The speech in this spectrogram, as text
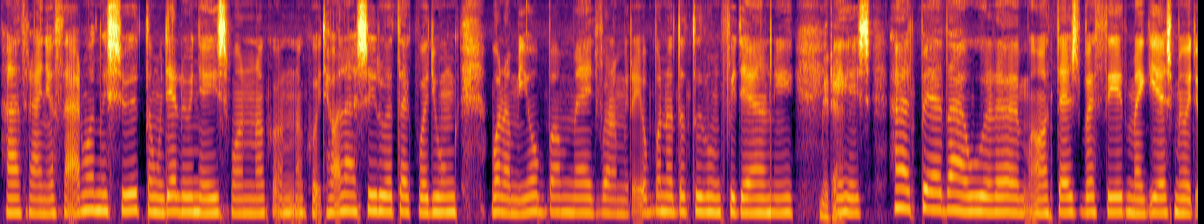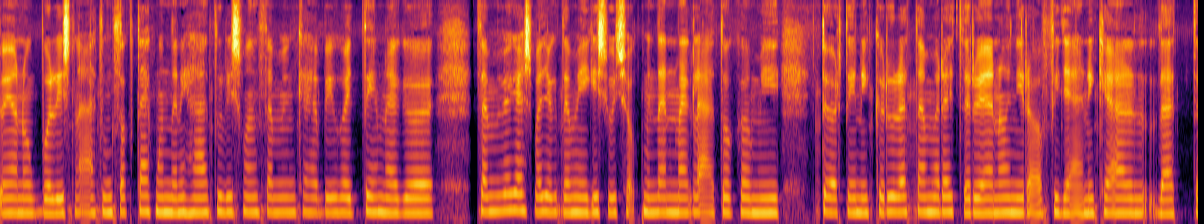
hátránya származni, sőt, amúgy előnye is vannak annak, hogy hallássérültek vagyunk, valami jobban megy, valamire jobban oda tudunk figyelni, Mire? és hát például a testbeszéd, meg ilyesmi, hogy olyanokból is látunk, szokták mondani, hátul is van szemünk kb., hogy tényleg szemüveges vagyok, de mégis úgy sok mindent meglátok, ami történik körülöttem, mert egyszerűen annyira figyelni kell lett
